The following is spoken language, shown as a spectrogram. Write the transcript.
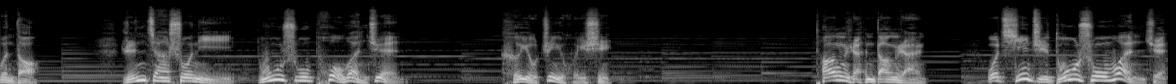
问道：“人家说你读书破万卷，可有这回事？”“当然，当然，我岂止读书万卷？”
